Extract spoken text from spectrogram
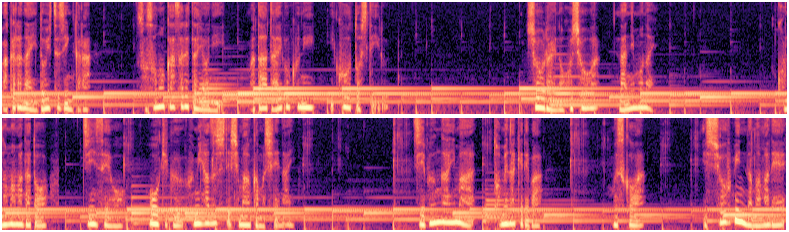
わからないドイツ人からそそのかされたようにまた大学に行こうとしている。将来の保証は何もない。このままだと人生を大きく踏み外してしまうかもしれない。自分が今止めなければ息子は一生不憫なままで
